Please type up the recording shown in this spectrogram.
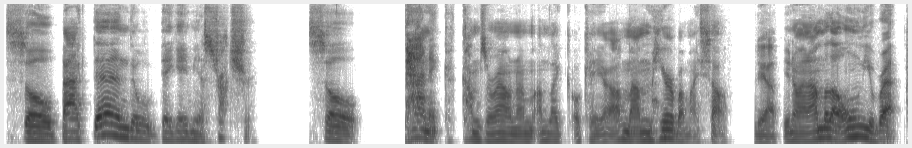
So back then they, they gave me a structure. So panic comes around. I'm I'm like okay, I'm I'm here by myself, Yeah. you know, and I'm the only rep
